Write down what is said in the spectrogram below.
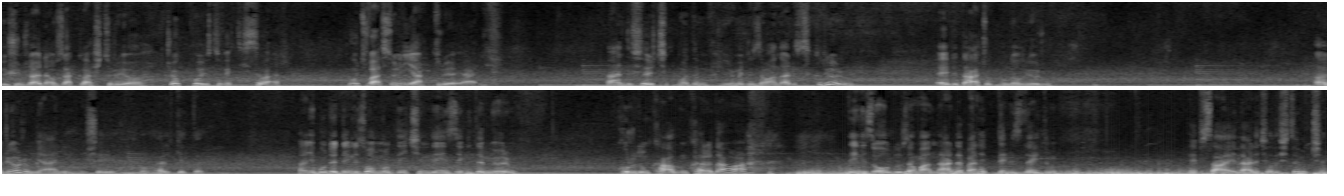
düşüncelerden uzaklaştırıyor. Çok pozitif etkisi var. Motivasyonu iyi arttırıyor yani. Ben dışarı çıkmadım, yürümediğim zamanlarda sıkılıyorum. Evde daha çok bunalıyorum. Arıyorum yani bir şeyi, o hareketi. Hani burada deniz olmadığı için denize gidemiyorum. Kurudum kaldım karada ama deniz olduğu zamanlarda ben hep denizdeydim. Hep sahillerde çalıştığım için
